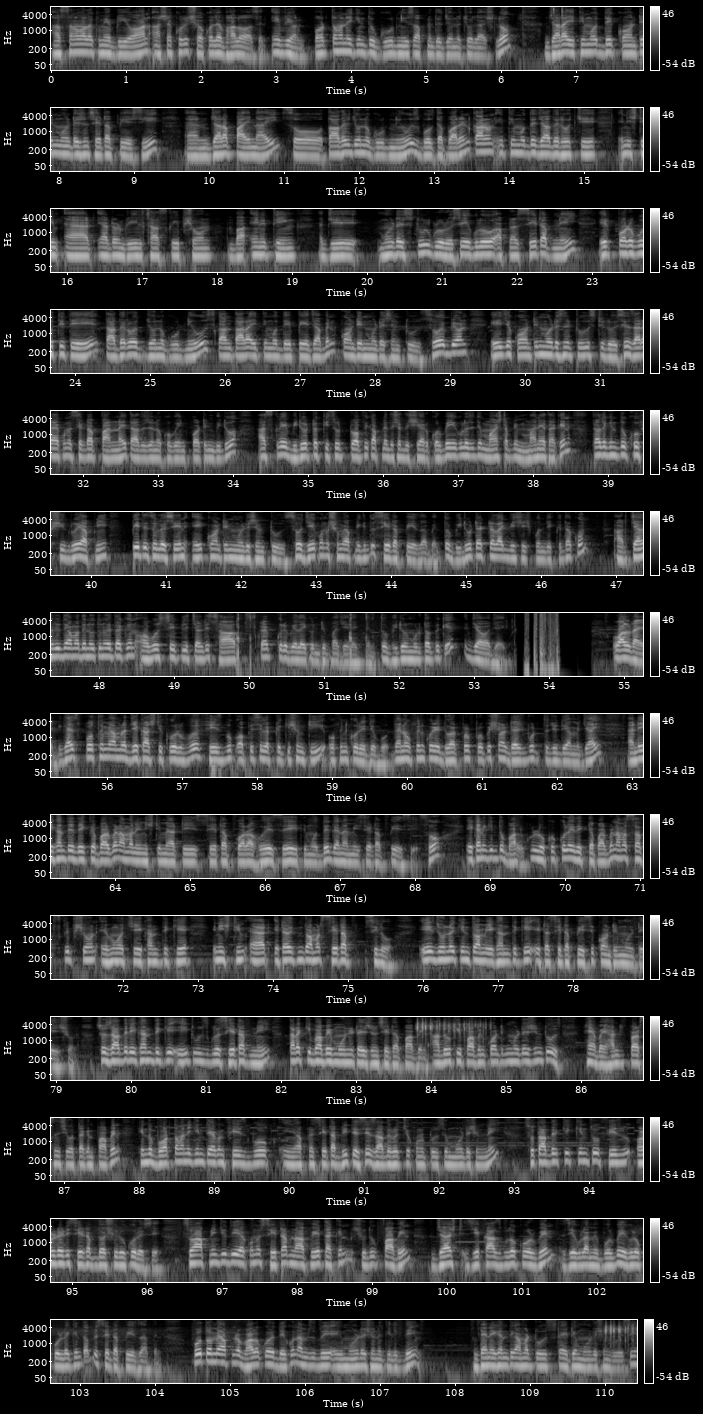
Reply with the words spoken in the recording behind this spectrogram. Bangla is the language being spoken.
আসসালামু আলাইকুম এভরিওয়ান, আশা করি সকলে ভালো আছেন। এভরিওয়ান, বর্তমানে কিন্তু গুড নিউজ আপনাদের জন্য চলে আসলো। যারা ইতিমধ্যে কন্টেন্ট মনিটেশন সেট আপ পেয়েছি অ্যান্ড যারা পায় নাই সো তাদের জন্য গুড নিউজ বলতে পারেন। কারণ ইতিমধ্যে যাদের হচ্ছে instream ad ad on reel subscription বা এনিথিং যে মনিটাইজ টুলগুলো রয়েছে, এগুলো আপনার সেট আপ নেই। এর পরবর্তীতে তাদেরও জন্য গুড নিউজ কারণ তারা ইতিমধ্যে পেয়ে যাবেন content monetisation tools so everyone এই যে কন্টেন্ট মনিটাইজেশন টুলসটি রয়েছে, যারা এখনও সেট আপ পান নাই, তাদের জন্য খুব ইম্পর্টেন্ট ভিডিও আজকের এই ভিডিওটা কিছু টপিক আপনাদের সাথে শেয়ার করবে। এগুলো যদি মাস্ট আপনি মানে থাকেন, তাহলে কিন্তু খুব শীঘ্রই আপনি পেতে চলেছেন এই কন্টেন্ট মনিটাইজেশন টুলস সো যে কোনো সময় আপনি কিন্তু সেট আপ পেয়ে যাবেন। তো, ভিডিওটা একটা লাইক দিয়ে শেষ পর্যন্ত দেখতে থাকুন। আর চ্যানেল যদি আমাদের নতুন হয়ে থাকেন, অবশ্যই প্লিজ চ্যানেলটি সাবস্ক্রাইব করে বেল আইকনটি বাজিয়ে রাখবেন। তো ভিডিওর মূল টপিকে যাওয়া যায় অল রাইট গ্যাস প্রথমে আমরা যে কাজটি করব ফেসবুক অফিসিয়াল অ্যাপ্লিকেশনটি ওপেন করে দেব। দেন ওপেন করে দেওয়ার পর প্রফেশনাল ড্যাশবোর্ডতে যদি আমি যাই অ্যান্ড এখান থেকে দেখতে পারবেন আমার ইনস্টিমেয়ারটি সেট আপ করা হয়েছে ইতিমধ্যে দেন আমি সেট আপ পেয়েছি। সো এখানে কিন্তু ভালো লক্ষ্য করলেই দেখতে পারবেন আমার সাবস্ক্রিপশন এবং হচ্ছে এখান থেকে ইনস্টিম অ্যাড এটাও কিন্তু আমার সেট আপ ছিল। এর জন্য কিন্তু আমি এখান থেকে এটা সেট আপ পেয়েছি কন্টেন্ট মনিটাইজেশন সো যাদের এখান থেকে এই টুলসগুলো সেট আপ নেই, তারা কীভাবে মনিটাইজেশন সেট আপ পাবেন? আদৌ কি পাবেন কন্টেন্ট মনিটাইজেশন টুলস হ্যাঁ ভাই হান্ড্রেড পার্সেন্ট শিওর থাকেন পাবেন। কিন্তু বর্তমানে কিন্তু এখন ফেসবুক আপনার সেট আপ দিতেছে, যাদের হচ্ছে কোনো টুলসের মনিটাইজেশন নেই। সো তাদেরকে কিন্তু ফেসবুক অলরেডি সেট আপ দেওয়া শুরু করেছে। সো আপনি যদি এখনও সেট আপ না পেয়ে থাকেন, শুধু পাবেন জাস্ট যে কাজগুলো করবেন, যেগুলো আমি বলব, এগুলো করলে কিন্তু আপনি সেট আপ পেয়ে যাবেন। প্রথমে আপনারা ভালো করে দেখুন, আমি যদি এই মনিটেশনে ক্লিক দিই দেন এখান থেকে আমার টুলসটা এটা মনিটেশন রয়েছে।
